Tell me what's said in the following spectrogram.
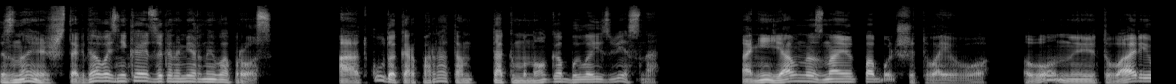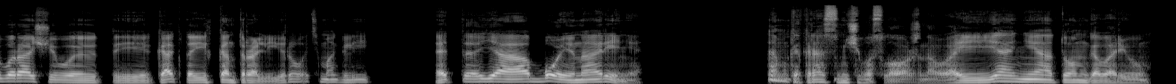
Знаешь, тогда возникает закономерный вопрос. А откуда корпоратам так много было известно? Они явно знают побольше твоего. Вон и твари выращивают, и как-то их контролировать могли. Это я обои на арене. Там как раз ничего сложного, и я не о том говорю.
